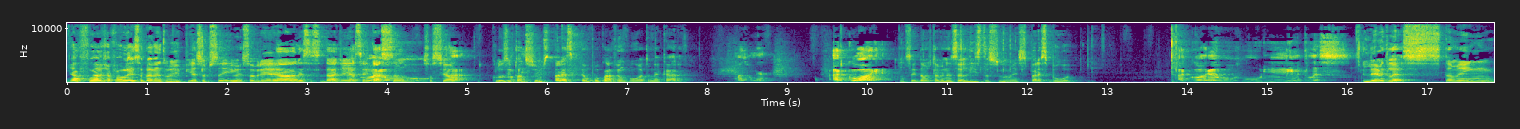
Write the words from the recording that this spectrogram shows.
Já foi, eu já falei sobre a aventura de Pia, sobre isso aí, ué, sobre a necessidade e aceitação o- social. ah, Inclusive, todos os filmes parece que tem um pouco a ver um com o outro, né, cara? Mais ou menos. Agora, Não sei de onde tá vindo essa lista sua, mas parece boa. agora o, o Limitless. Limitless, também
